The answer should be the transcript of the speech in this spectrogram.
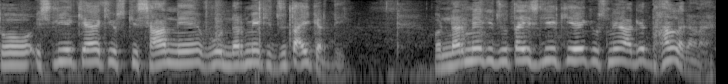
तो इसलिए क्या है कि उस किसान ने वो नरमे की जुताई कर दी। और नरमे की जुताई इसलिए की है कि उसने आगे धान लगाना है।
